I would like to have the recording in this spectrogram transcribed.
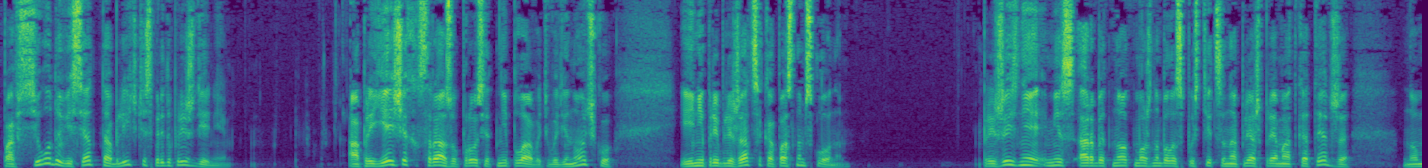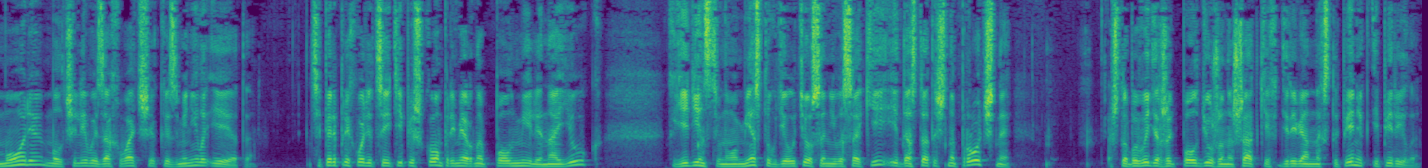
повсюду висят таблички с предупреждением. А приезжих сразу просят не плавать в одиночку и не приближаться к опасным склонам. При жизни мисс Арбетнот можно было спуститься на пляж прямо от коттеджа, но море, молчаливый захватчик, изменило и это. Теперь приходится идти пешком примерно полмили на юг, к единственному месту, где утесы невысоки и достаточно прочны, чтобы выдержать полдюжины шатких деревянных ступенек и перила.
